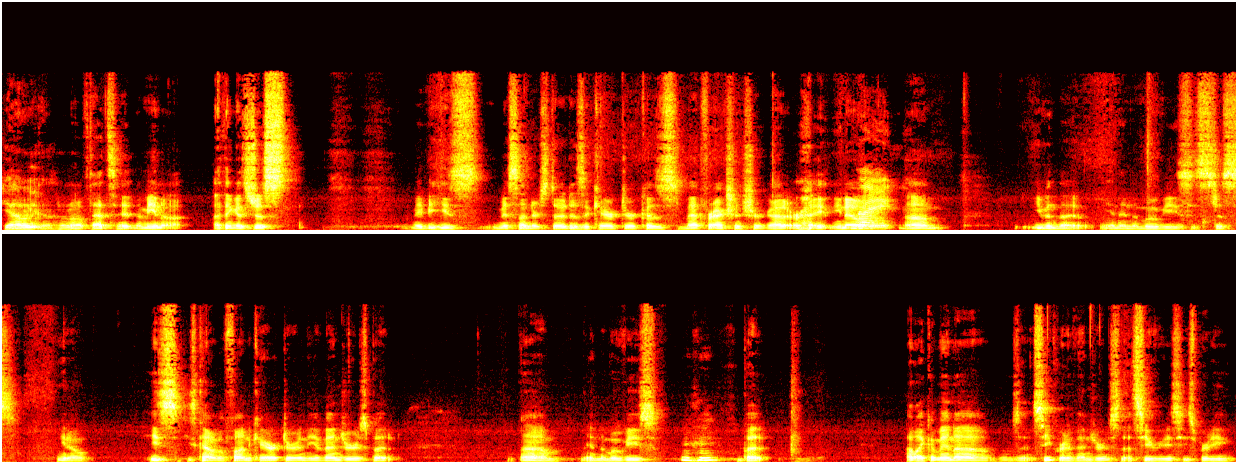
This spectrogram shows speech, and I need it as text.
Yeah, I don't, I don't know if that's it. I mean, uh, I think it's just maybe he's misunderstood as a character because Matt Fraction sure got it right. You know, Right. Um, even the and in the movies, it's just you know he's he's kind of a fun character in the Avengers, but um, in the movies, mm-hmm. but I like him in uh, what was it, Secret Avengers? That series, he's pretty.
